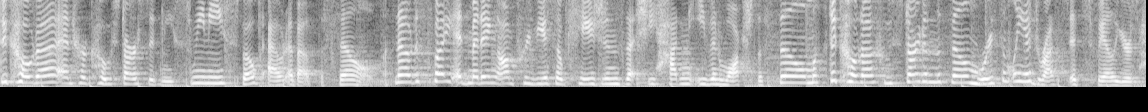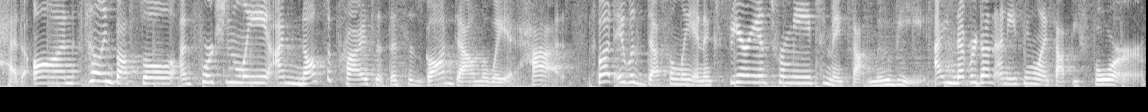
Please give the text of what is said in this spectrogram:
Dakota and her co-star Sydney Sweeney spoke out about the film. Now, despite admitting on previous occasions that she hadn't even watched the film, Dakota, who starred in the film, recently addressed its failures head on, telling Bustle, unfortunately, I'm not surprised that this has gone down the way it has, but it was definitely an experience for me to make that movie. I'd never done anything like that before.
